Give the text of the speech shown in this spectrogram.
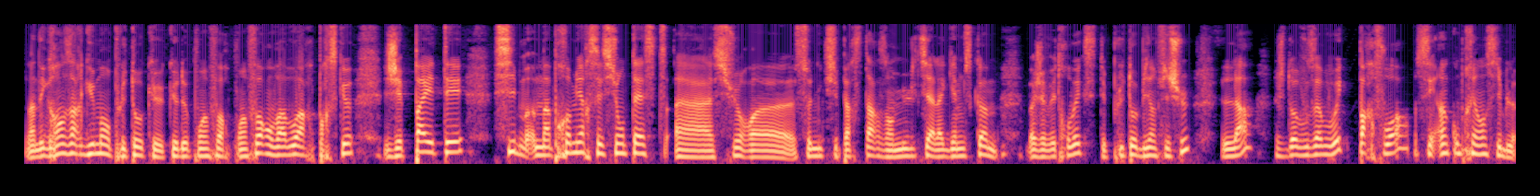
L'un des grands arguments plutôt que, que de points forts. Points forts, on va voir parce que j'ai pas été. Si ma première session test sur Sonic Superstars en multi à la Gamescom, bah, j'avais trouvé que c'était plutôt bien fichu. Là, je dois vous avouer que parfois c'est incompréhensible.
